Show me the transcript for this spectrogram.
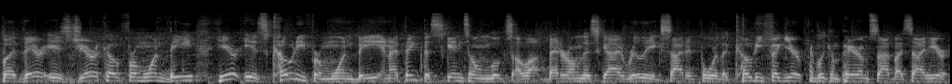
But there is Jericho from 1B. Here is Cody from 1B, and I think the skin tone looks a lot better on this guy. Really excited for the Cody figure. If we compare them side by side here,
